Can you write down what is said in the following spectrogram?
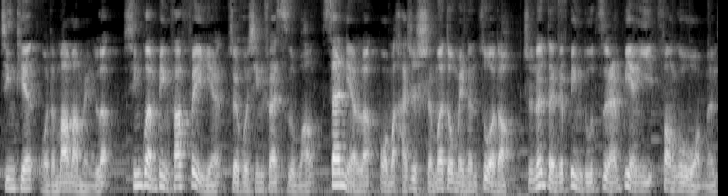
今天我的妈妈没了，新冠并发肺炎，最后心衰死亡。三年了，我们还是什么都没能做到，只能等着病毒自然变异，放过我们。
